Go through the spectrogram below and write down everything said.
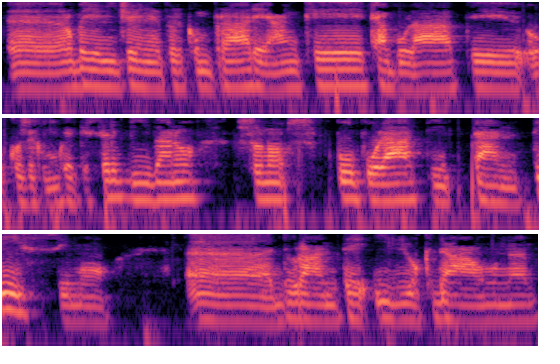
eh, robe del genere per comprare anche cavolate o cose comunque che servivano, sono spopolati tantissimo eh, durante il lockdown.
